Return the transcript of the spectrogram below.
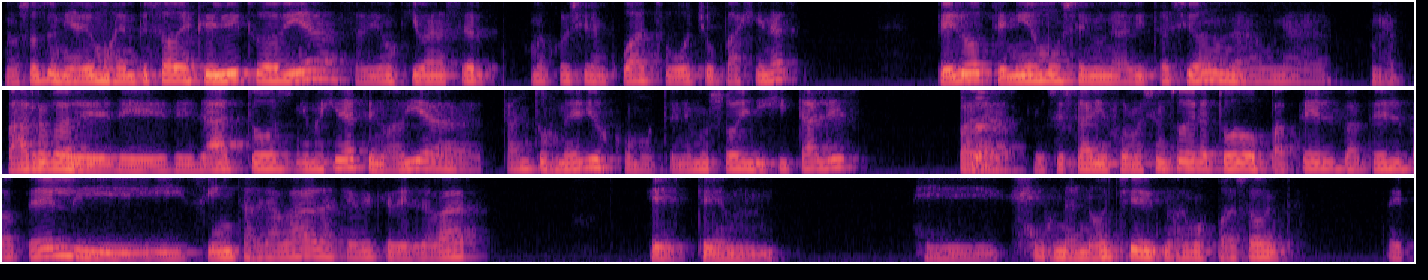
nosotros ni habíamos empezado a escribir todavía, sabíamos que iban a ser, no me acuerdo si eran cuatro u ocho páginas, pero teníamos en una habitación una, una, una parva de, de, de, datos. Imagínate, no había tantos medios como tenemos hoy digitales para procesar información, todo era todo papel, papel, papel y, cintas grabadas que había que desgrabar. Este, y una noche nos hemos pasado eh,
